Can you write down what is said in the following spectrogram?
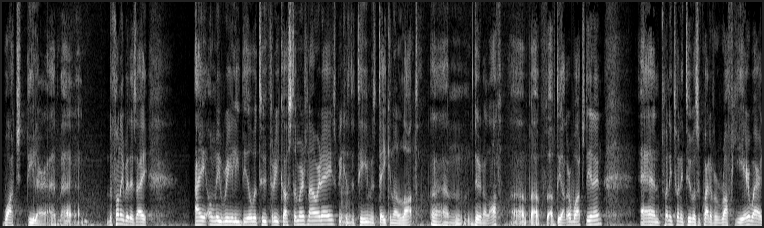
watch dealer. Uh, the funny bit is, I I only really deal with two, three customers nowadays because mm-hmm. the team is taking a lot, um, doing a lot of, of, of, the other watch dealing. And 2022 was a quite of a rough year where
